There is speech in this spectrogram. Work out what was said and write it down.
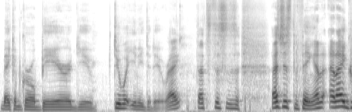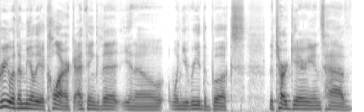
make them grow a beard. You do what you need to do. Right? That's this is that's just the thing. And and I agree with Emilia Clarke. I think that you know when you read the books, the Targaryens have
